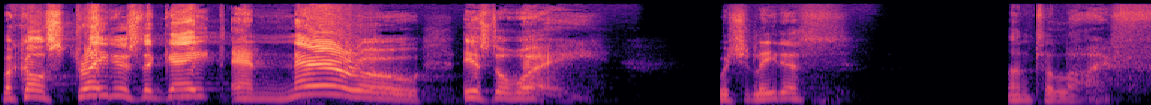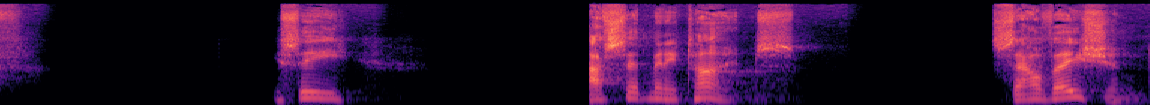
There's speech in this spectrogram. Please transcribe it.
Because strait is the gate and narrow is the way which leadeth unto life. You see, I've said many times, salvation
